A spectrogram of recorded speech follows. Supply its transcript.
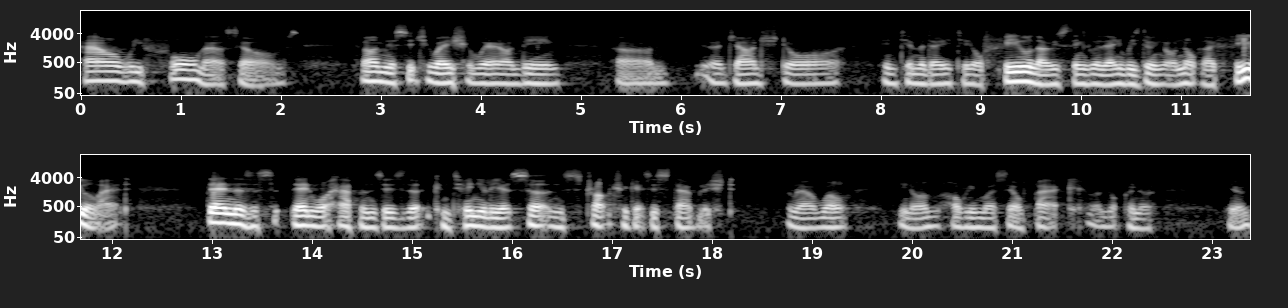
how we form ourselves. If I'm in a situation where I'm being um, uh, judged or intimidated or feel those things, whether anybody's doing it or not, but I feel that, then there's a, then what happens is that continually a certain structure gets established around. Well, you know, I'm holding myself back. I'm not going to, you know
